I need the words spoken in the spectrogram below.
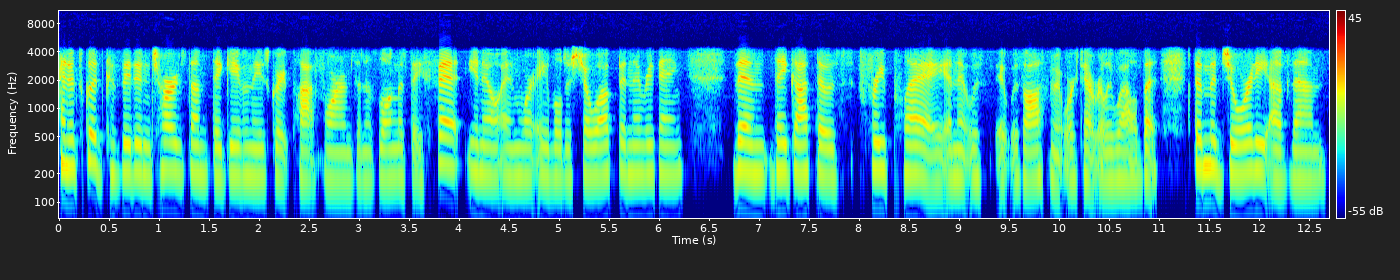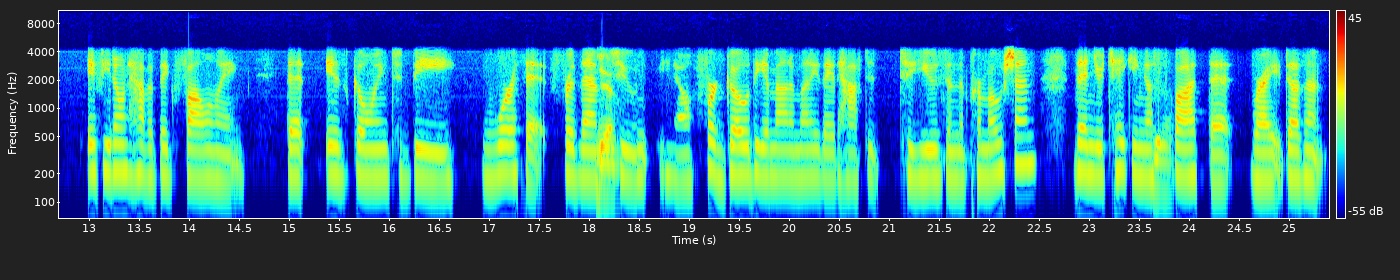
And it's good because they didn't charge them. They gave them these great platforms, and as long as they fit, you know, and were able to show up and everything, then they got those free play, and it was it was awesome. It worked out really well. But the majority of them, if you don't have a big following, that is going to be worth it for them Yeah. to you know forego the amount of money they'd have to to use in the promotion then you're taking a Yeah. spot that right doesn't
